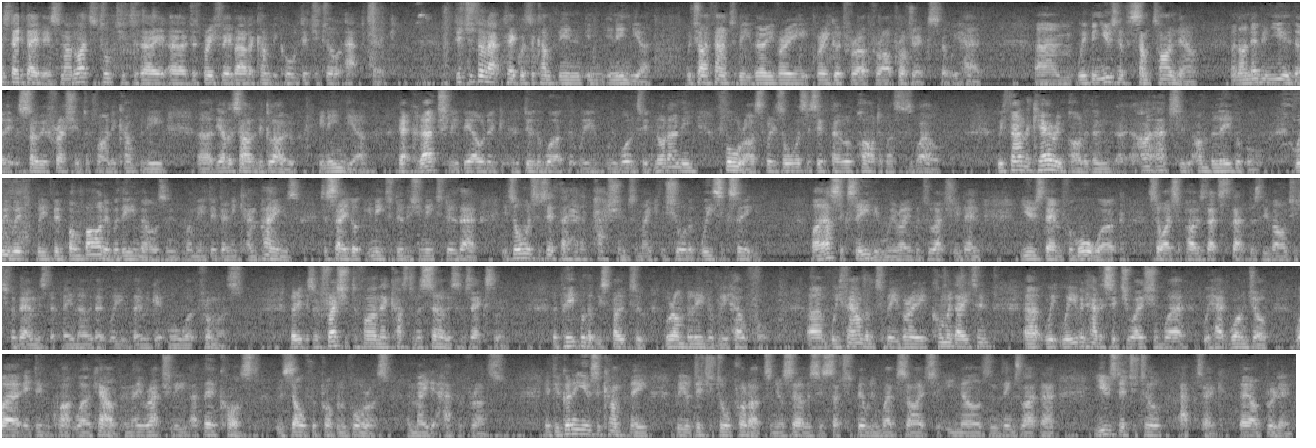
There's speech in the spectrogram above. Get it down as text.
name's Dave Davis and I'd like to talk to you today uh, just briefly about a company called Digital Aptech. Digital Aptech was a company in, in, in, India which I found to be very, very, very good for our, for our projects that we had. Um, we've been using it for some time now and I never knew that it was so refreshing to find a company uh, the other side of the globe in India that could actually be able to do the work that we, we wanted, not only for us, but it's almost as if they were part of us as well we found the caring part of them uh, absolutely unbelievable. We would, we'd been bombarded with emails and when we did any campaigns to say, look, you need to do this, you need to do that. It's almost as if they had a passion to making sure that we succeed. By us succeeding, we were able to actually then use them for more work. So I suppose that's that was the advantage for them is that they know that we they would get more work from us. But it was refreshing to find their customer service was excellent. The people that we spoke to were unbelievably helpful. Um, we found them to be very accommodating. Uh, we, we even had a situation where we had one job where it didn't quite work out and they were actually at their cost resolved the problem for us and made it happen for us. If you're going to use a company for your digital products and your services such as building websites, emails and things like that, use Digital Aptech. They are brilliant.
